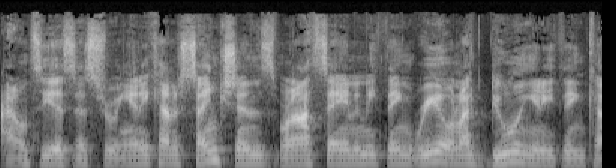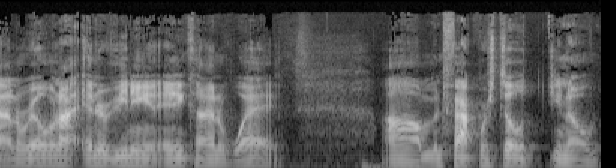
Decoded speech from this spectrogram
i don't see us issuing any kind of sanctions. We're not saying anything real. We're not doing anything kind of real. We're not intervening in any kind of way. Um, in fact we're still you know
